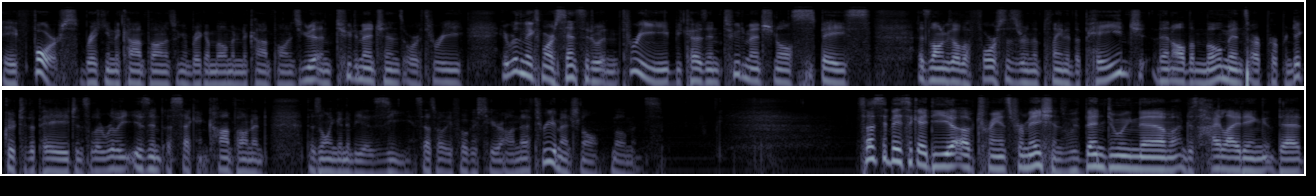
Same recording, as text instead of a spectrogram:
a force, breaking the components. We can break a moment into components. You do that in two dimensions or three. It really makes more sense to do it in three because in two-dimensional space, as long as all the forces are in the plane of the page, then all the moments are perpendicular to the page, and so there really isn't a second component. There's only going to be a z. So that's why we focused here on the three-dimensional moments. So that's the basic idea of transformations. We've been doing them. I'm just highlighting that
